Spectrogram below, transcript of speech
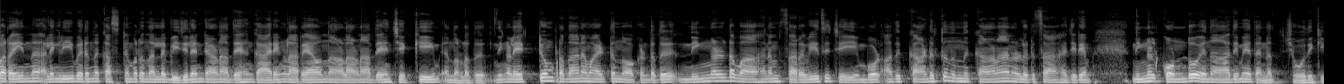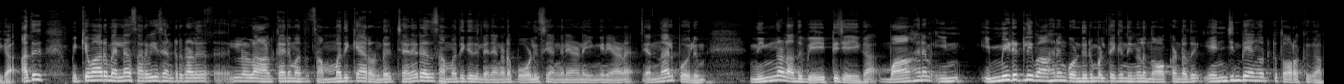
പറയുന്ന അല്ലെങ്കിൽ ഈ വരുന്ന കസ്റ്റമർ നല്ല വിജിലന്റ് ആണ് അദ്ദേഹം കാര്യങ്ങൾ അറിയാവുന്ന ആളാണ് അദ്ദേഹം ചെക്ക് ചെയ്യും എന്നുള്ളത്. നിങ്ങൾ ഏറ്റവും പ്രധാനമായിട്ടും നോക്കേണ്ടത് നിങ്ങളുടെ വാഹനം സർവീസ് ചെയ്യുമ്പോൾ അത് അടുത്ത് നിന്ന് കാണാനുള്ളൊരു സാഹചര്യം നിങ്ങൾക്കുണ്ടോ എന്ന് ആദ്യമേ തന്നെ ചോദിക്കുക. അത് മിക്കവാറും എല്ലാ സർവീസ് സെന്ററുകളിലുള്ള ആൾക്കാരും അത് സമ്മതിക്കാറുണ്ട്. ചിലരത് സമ്മതിക്കത്തില്ല. ഞങ്ങളുടെ പോളിസി അങ്ങനെയാണ് ഇങ്ങനെയാണ്. എന്നാൽ പോലും നിങ്ങളത് വെയിറ്റ് ചെയ്യുക. വാഹനം ഇൻ ഇമ്മീഡിയറ്റ്ലി വാഹനം കൊണ്ടുവരുമ്പോഴത്തേക്ക് നിങ്ങൾ നോക്കേണ്ടത് എഞ്ചിൻ ബേ അങ്ങോട്ട് തുറക്കുക.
